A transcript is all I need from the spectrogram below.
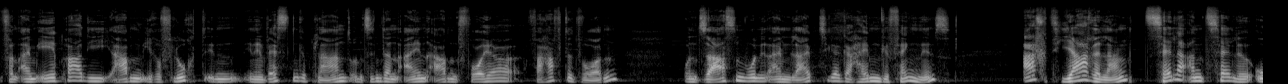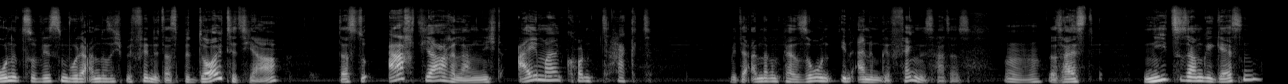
von einem Ehepaar, die haben ihre Flucht in, in den Westen geplant und sind dann einen Abend vorher verhaftet worden und saßen wohl in einem Leipziger geheimen Gefängnis. Acht Jahre lang, Zelle an Zelle, ohne zu wissen, wo der andere sich befindet. Das bedeutet ja, dass du acht Jahre lang nicht einmal Kontakt mit der anderen Person in einem Gefängnis hattest. Das heißt, nie zusammen gegessen,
